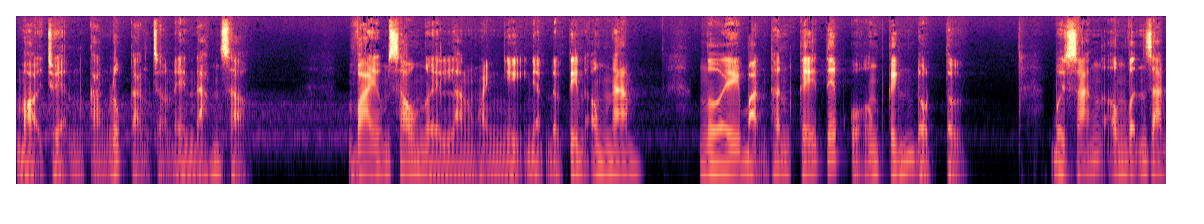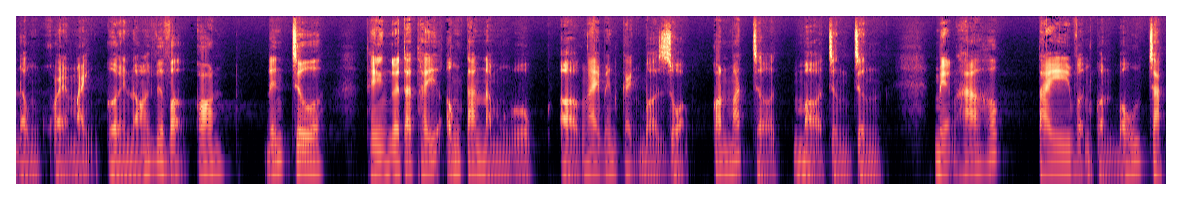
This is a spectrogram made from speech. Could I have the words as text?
Mọi chuyện càng lúc càng trở nên đáng sợ. Vài hôm sau người làng Hoành Nhị nhận được tin ông Nam, người bạn thân kế tiếp của ông Kính đột tử. Buổi sáng, ông vẫn ra đồng khỏe mạnh, cười nói với vợ con. Đến trưa thì người ta thấy ông ta nằm gục ở ngay bên cạnh bờ ruộng. Con mắt trở mở trừng trừng. Miệng há hốc. Tay vẫn còn bấu chặt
